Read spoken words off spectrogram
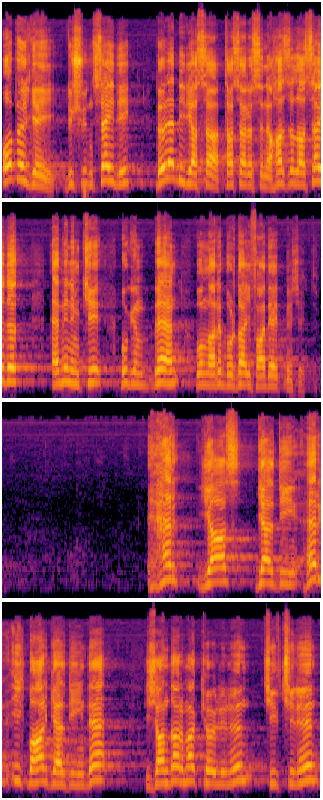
o bölgeyi düşünseydik, böyle bir yasa tasarısını hazırlasaydık eminim ki bugün ben bunları burada ifade etmeyecektim. Her yaz geldiği, her ilkbahar geldiğinde jandarma köylünün, çiftçinin,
